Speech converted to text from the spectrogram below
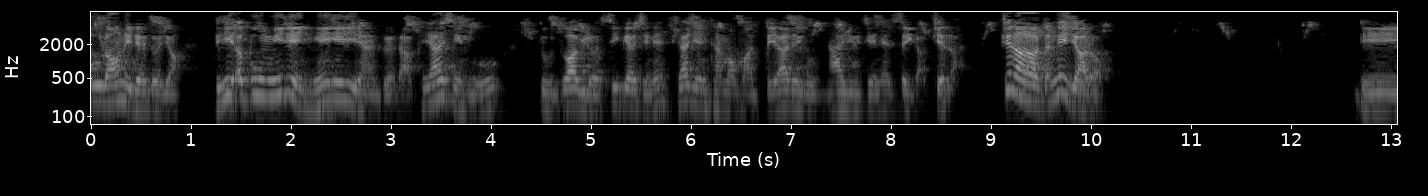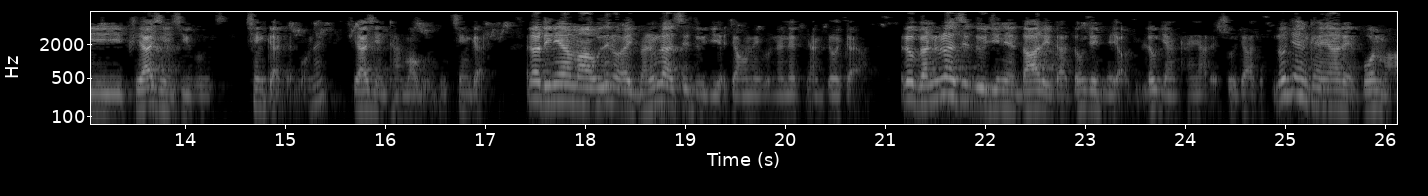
ပူလောင်နေတဲ့အတွက်ကြောင့်ဒီအပူမီးတွေငင်းအေးရန်အတွက်ဒါဘုရားရှင်ကိုသူသွားပြီးတော့စီးကပ်ခြင်းနဲ့ဘုရားရှင်ထံပေါ်မှာတရားတွေကိုနာယူခြင်းနဲ့စိတ်ကဖြစ်လာဖြစ်လာတော့တနေ့ကျတော့ဒီဘုရားရှင်ရှိကိုချင်းကပ်တယ်ပေါ့နော် ဘုရားရှင်ဓမ္မကိုချင်းကပ်အဲ့တော့ဒီနေရာမှာဦးဇင်းတို့အဲ့ဗန္ဓုလစစ်သူကြီးအကြောင်းလေးကိုနည်းနည်းပြန်ပြောကြအောင်အဲ့တော့ဗန္ဓုလစစ်သူကြီးနဲ့သားတွေဒါ၃ချိန်နှစ်ယောက်ဒီလောက်ကြံခံရတယ်ဆိုကြတယ်လောက်ကြံခံရတဲ့ဘွဲမှာ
